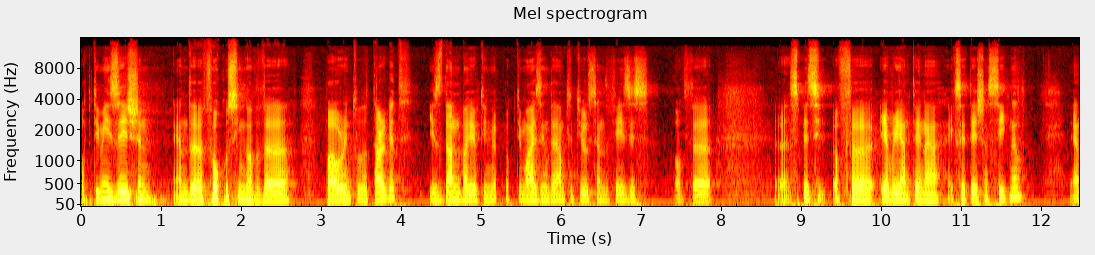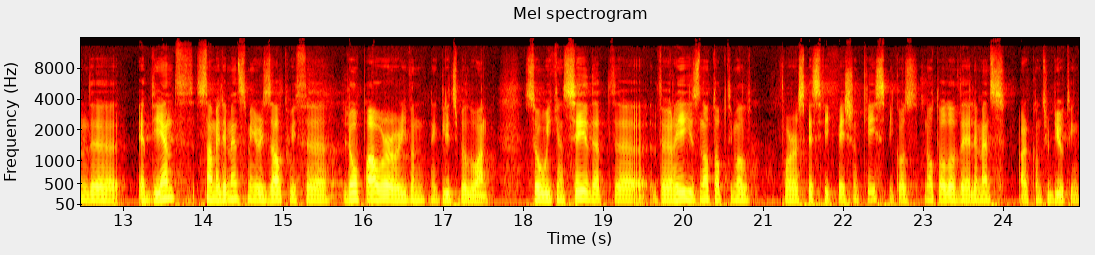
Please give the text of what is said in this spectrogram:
optimization and the focusing of the power into the target is done by optim optimizing the amplitudes and the phases of the uh, of uh, every antenna excitation signal. And uh, at the end, some elements may result with a low power or even negligible one. So we can say that uh, the array is not optimal for a specific patient case because not all of the elements are contributing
